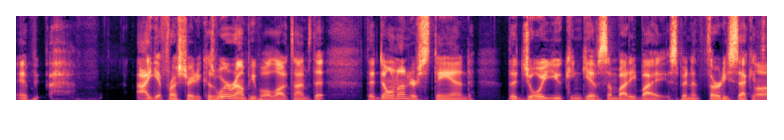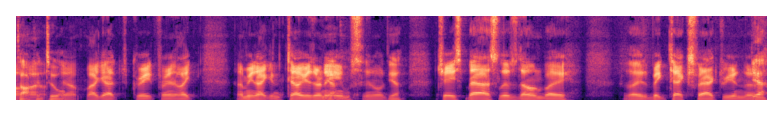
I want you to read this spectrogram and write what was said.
And p- I get frustrated because we're around people a lot of times that that don't understand the joy you can give somebody by spending thirty seconds Oh, talking to them. Yeah, I got great friends. Like, I mean, I can tell you their Yeah. names. You know, Yeah. Chase Bass lives down by, by the big Tex factory in the. Yeah.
